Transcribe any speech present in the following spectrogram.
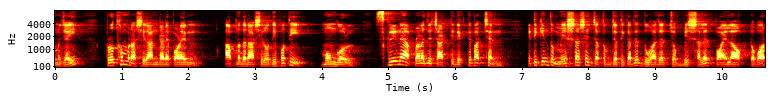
অনুযায়ী প্রথম রাশির আন্ডারে পড়েন। আপনাদের রাশির অধিপতি মঙ্গল। স্ক্রিনে আপনারা যে চারটি দেখতে পাচ্ছেন, এটি কিন্তু মেষ রাশির জাতক জাতিকাদের দু হাজার চব্বিশ সালের পয়লা অক্টোবর।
